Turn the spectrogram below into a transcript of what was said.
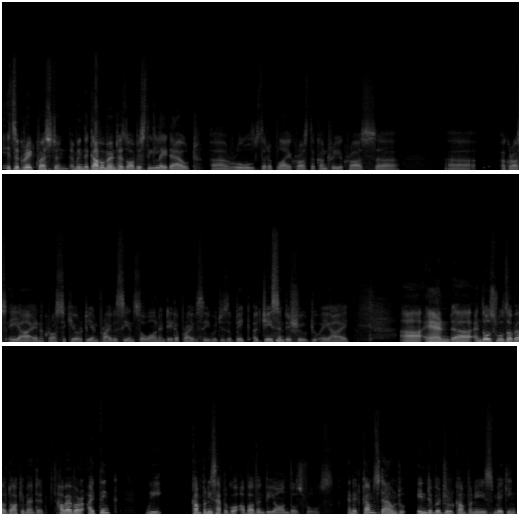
It's a great question. I mean, the government has obviously laid out uh, rules that apply across the country, across uh, uh, across AI and across security and privacy and so on, and data privacy, which is a big adjacent issue to AI. Uh, and uh, and those rules are well documented. However, I think we companies have to go above and beyond those rules, and it comes down to individual companies making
